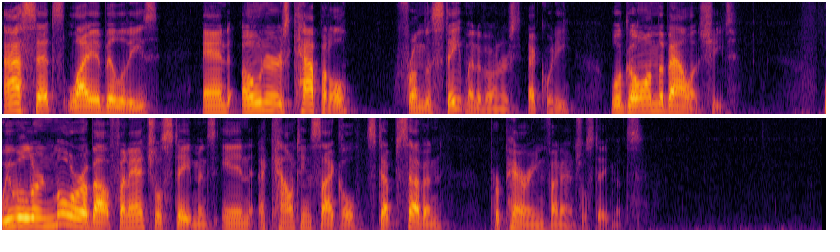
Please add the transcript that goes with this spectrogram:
Assets, liabilities, and owner's capital from the statement of owner's equity will go on the balance sheet. We will learn more about financial statements in Accounting Cycle Step 7, Preparing Financial Statements.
